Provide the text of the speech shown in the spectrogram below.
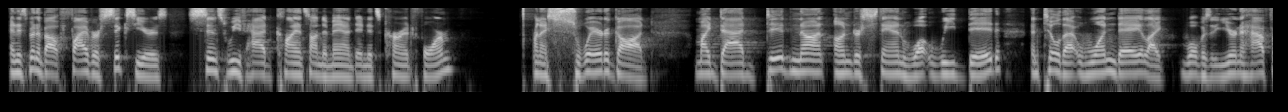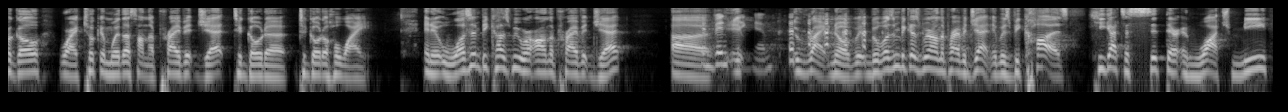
And it's been about five or six years since we've had clients on demand in its current form. And I swear to God, my dad did not understand what we did until that one day, like what was it, a year and a half ago, where I took him with us on the private jet to go to to go to Hawaii. And it wasn't because we were on the private jet. Uh, Convincing it, him. right. No, it wasn't because we were on the private jet. It was because he got to sit there and watch me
